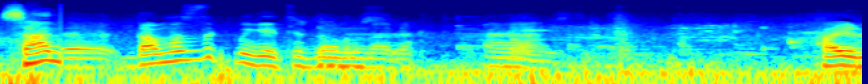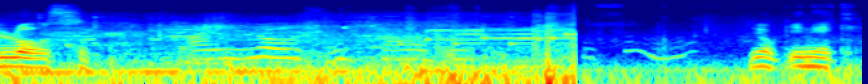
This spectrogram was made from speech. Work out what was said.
Sen e, damızlık mı getirdin Damızlık. bunları? He. Hayırlı olsun. Hayırlı olsun inşallah. Yok inek.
